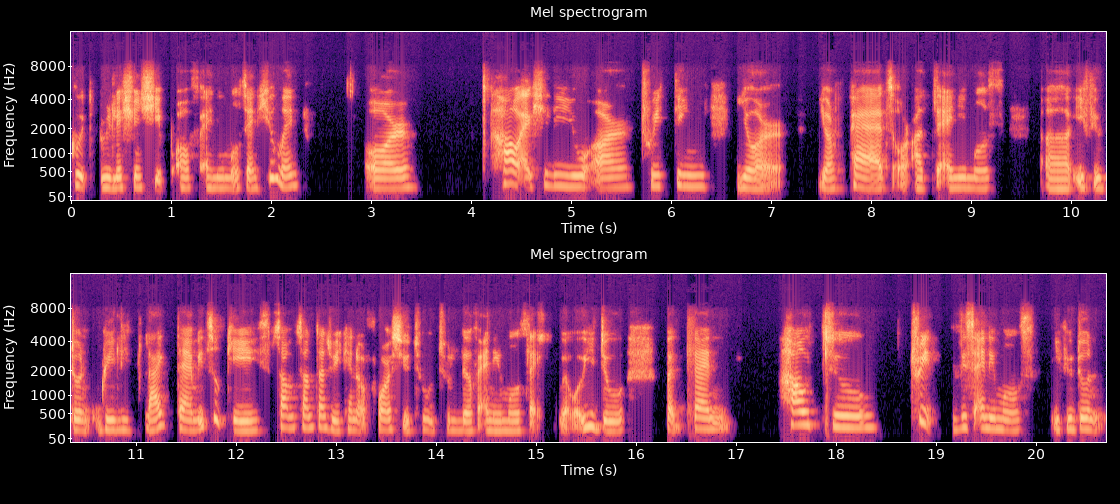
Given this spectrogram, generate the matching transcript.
good relationship of animals and human, or how actually you are treating your your pets or other animals. Uh, if you don't really like them, it's okay. Some sometimes we cannot force you to to love animals like what we do, but then how to treat these animals if you don't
